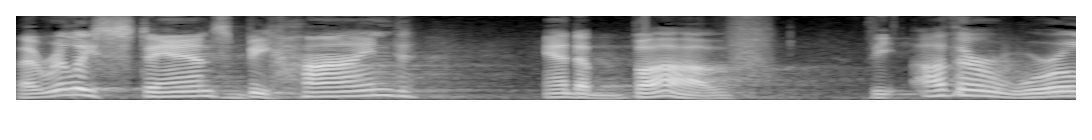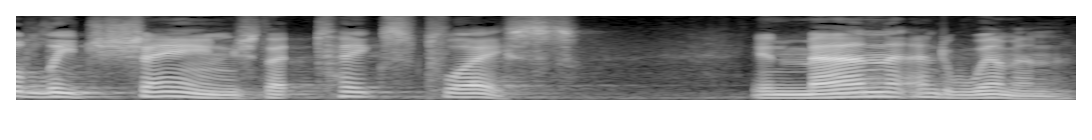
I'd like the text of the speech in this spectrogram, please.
that really stands behind and above the otherworldly change that takes place in men and women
